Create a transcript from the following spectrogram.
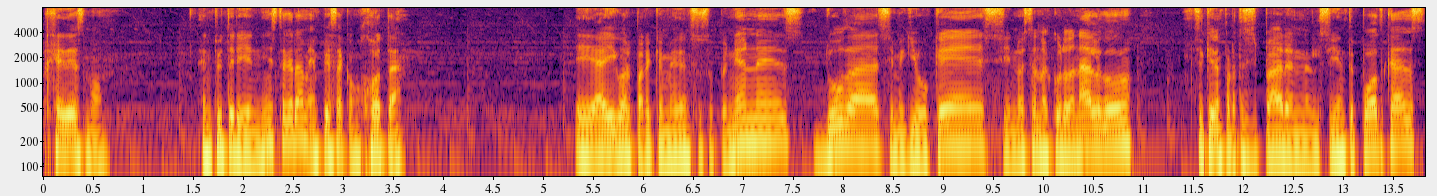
Gedesmo. En Twitter y en Instagram empieza con J. Eh, ahí igual para que me den sus opiniones, dudas, si me equivoqué, si no están de acuerdo en algo, si quieren participar en el siguiente podcast,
